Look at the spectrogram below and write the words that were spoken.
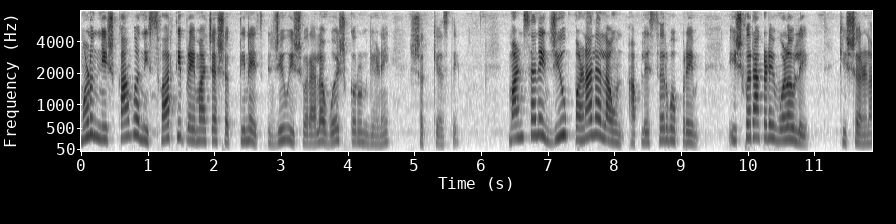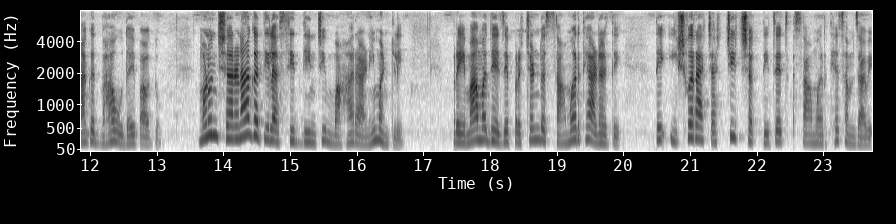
म्हणून निष्काम व निस्वार्थी प्रेमाच्या शक्तीनेच जीव ईश्वराला वश करून घेणे शक्य असते. माणसाने जीव पणाला लावून आपले सर्व प्रेम ईश्वराकडे वळवले की शरणागत भाव उदय पावतो. म्हणून शरणागतीला सिद्धींची महाराणी म्हटले. प्रेमामध्ये जे प्रचंड सामर्थ्य आढळते ते ईश्वराच्या चित शक्तीचेच सामर्थ्य समजावे.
